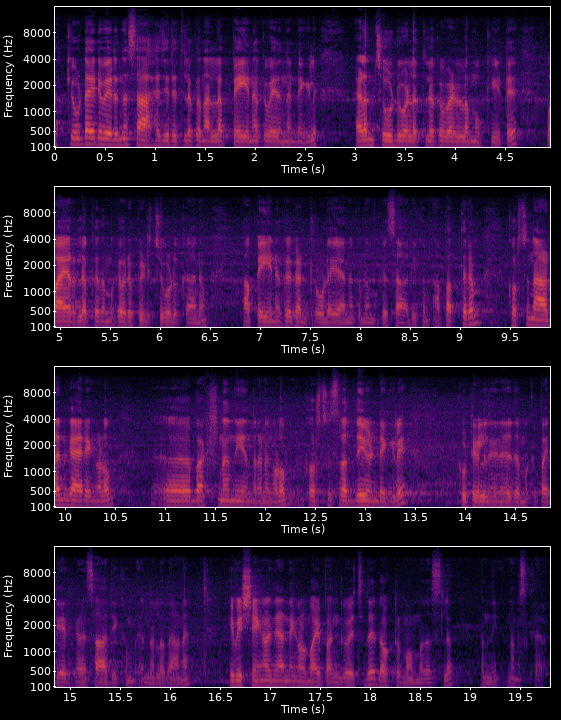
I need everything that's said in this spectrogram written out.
അക്യൂട്ടായിട്ട് വരുന്ന സാഹചര്യത്തിലൊക്കെ നല്ല പെയിനൊക്കെ വരുന്നുണ്ടെങ്കിൽ ഇളം ചൂടുവെള്ളത്തിലൊക്കെ വെള്ളം മുക്കിയിട്ട് വയറിലൊക്കെ നമുക്ക് അവരെ പിടിച്ചു കൊടുക്കാനും ആ പെയിനൊക്കെ കൺട്രോൾ ചെയ്യാനൊക്കെ നമുക്ക് സാധിക്കും. അപ്പം അത്തരം കുറച്ച് നാടൻ കാര്യങ്ങളും ഭക്ഷണ നിയന്ത്രണങ്ങളും കുറച്ച് ശ്രദ്ധയുണ്ടെങ്കിൽ കുട്ടികളിൽ നിന്ന് നമുക്ക് പരിഹരിക്കാൻ സാധിക്കും എന്നുള്ളതാണ്. ഈ വിഷയങ്ങൾ ഞാൻ നിങ്ങളുമായി പങ്കുവച്ചത് ഡോക്ടർ മുഹമ്മദ് അസ്ലം. നന്ദി നമസ്കാരം.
